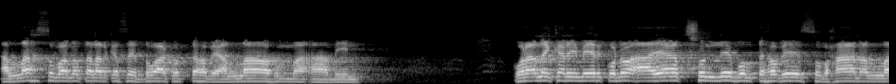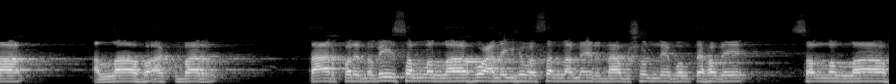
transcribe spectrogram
আল্লাহ সুবানতালার কাছে দোয়া করতে হবে আল্লাহ আমিন। কোরআনে কারিমের কোনো আয়াত শুনলে বলতে হবে সুবহান আল্লাহ আল্লাহ আকবার। তারপরে নবী সাল্লাহ আলহি ওয়াসাল্লামের নাম শুনলে বলতে হবে সাল্লাহ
